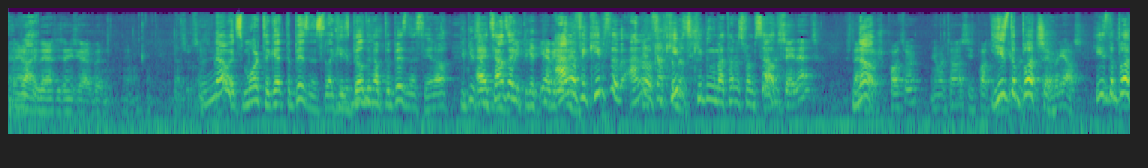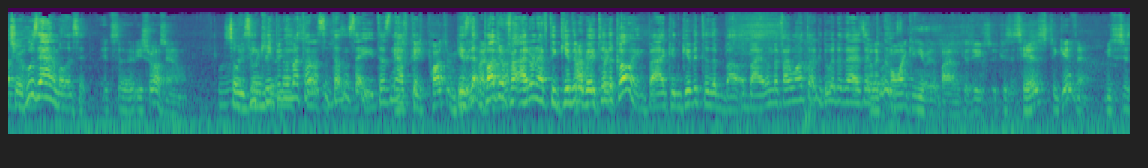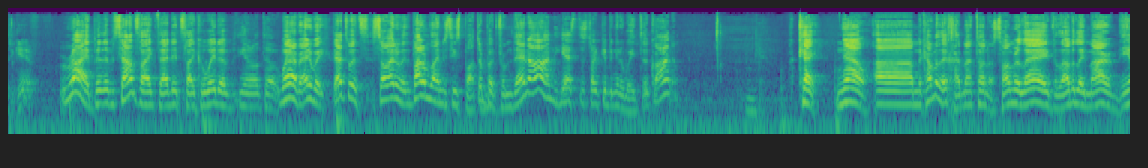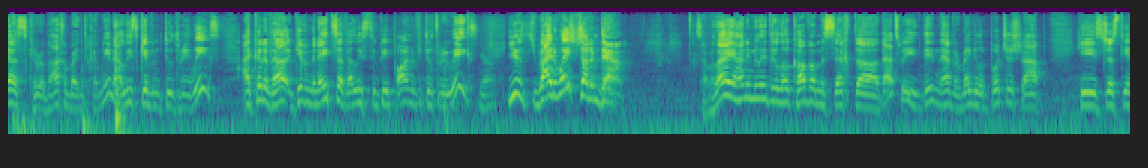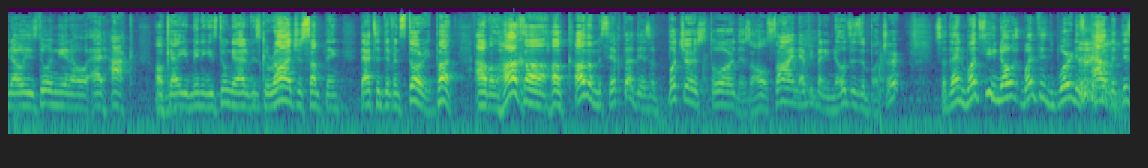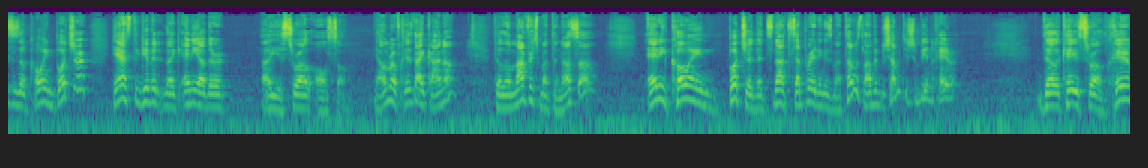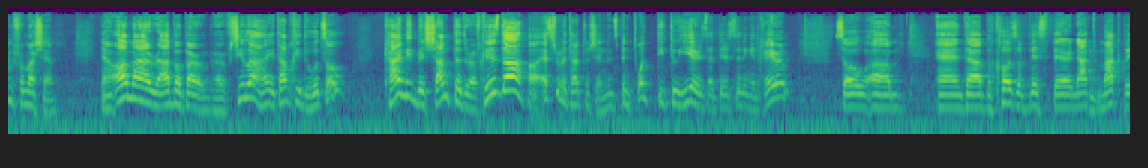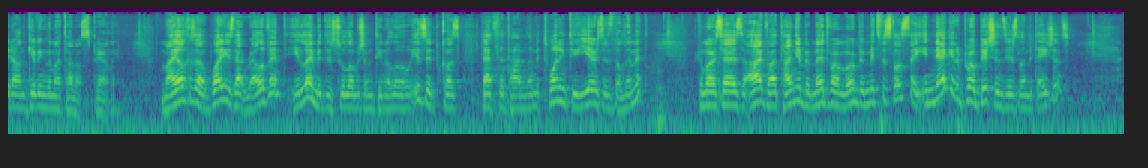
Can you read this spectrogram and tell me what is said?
And after that, then he's got a bit. You know, okay. That's what it. No, it's more to get the business. Like he's building up the business, you know. You And it sounds like to get Yeah, I don't know if he keeps the. I don't know if Get he keeps keeping the matanos for Doesn't himself. say that. No. Potter, you know what Tanis? He's Potter. He's the butcher. Everybody else. He's the butcher. Whose animal is it? It's uh, Yisrael's animal. So is he keeping the not matanos? self- It doesn't say. He doesn't He's, have to. he's Potter. He's giving not the butter matanos. for. I don't have to give it away to the play- Kohen, but I can give it to the Ba- Bailam if I want to. I can do it as I Well, the please. Cohen can give it to the Bible because because it's his to give them. It means it's his to give. Right, but it sounds like that it's like a way to, you know, to whatever. Anyway, that's what's so. Anyway, the bottom line is he's potter, but from then on he has to start giving it away to the kohanim. Okay, now um, at least give him two three weeks. I could have given him an eitzah at least to be partner for two three weeks. Yeah. You right away shut him down. That's why he didn't have a regular butcher shop. He's just, you know, he's doing, you know, ad hoc. Okay, meaning he's doing it out of his garage or something. That's a different story. But aval hacha hakava mesichta. There's a butcher store. There's a whole sign. Everybody knows there's a butcher. So then, once you know, once the word is out that this is a Kohen butcher, he has to give it like any other uh, Yisrael also. Now, Rav Chizdai Kana, the lamafresh matanasa, any Kohen butcher that's not separating his matanos, lavi b'shamti should be in chayra. Delicate Yisrael, chayrim from Hashem. Now, Amar Rabba Bar Shila Hani Tabchi Duhutzol. Kaimi b'shamta de Rav Chizda. Esrim etartun. It's been 22 years that they're sitting in chayrim. So, um, and uh, because of this, they're not makbid on giving the matanos, apparently. Why is that relevant? Is it because that's the time limit? 22 years is the limit. Gemara says, in negative prohibitions, there's limitations.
